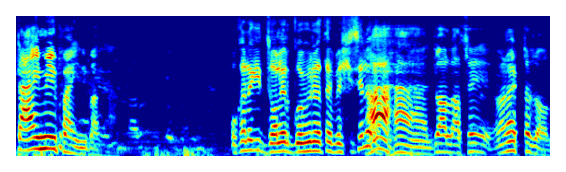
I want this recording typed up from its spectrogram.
টাইমেই পাইনি বাধা ওখানে কি জলের গভীরতা বেশি ছিল? হ্যাঁ হ্যাঁ হ্যাঁ জল আছে অনেকটা জল।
